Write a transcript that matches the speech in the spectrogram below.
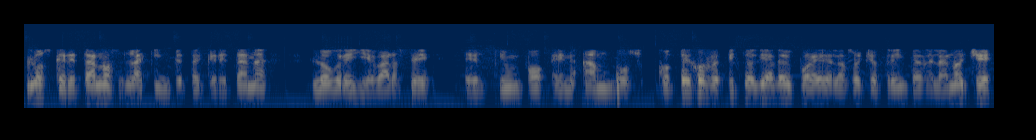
los queretanos, la quinteta queretana, logre llevarse el triunfo en ambos cotejos. Repito, el día de hoy por ahí de las 8.30 de la noche,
